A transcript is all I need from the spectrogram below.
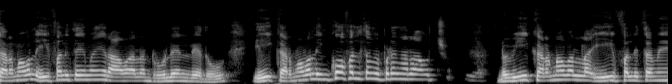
కర్మ వల్ల ఈ ఫలితమే రావాలని రూల్ ఏం లేదు. ఈ కర్మ వల్ల ఇంకో ఫలితం ఎప్పుడైనా రావచ్చు. నువ్వు ఈ కర్మ వల్ల ఈ ఫలితమే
